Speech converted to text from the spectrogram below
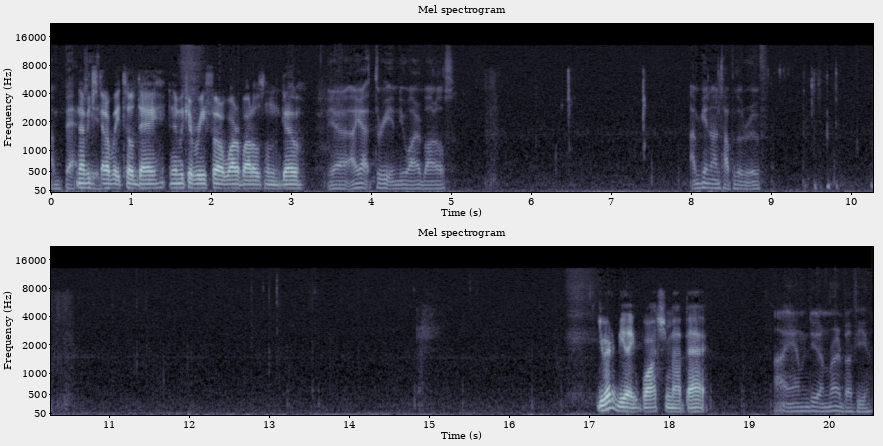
I'm Bat. we just gotta wait till day, and then we can refill our water bottles and go. Yeah, I got three empty water bottles. I'm getting on top of the roof. You better be like watching my back. I am, dude. I'm right above you.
